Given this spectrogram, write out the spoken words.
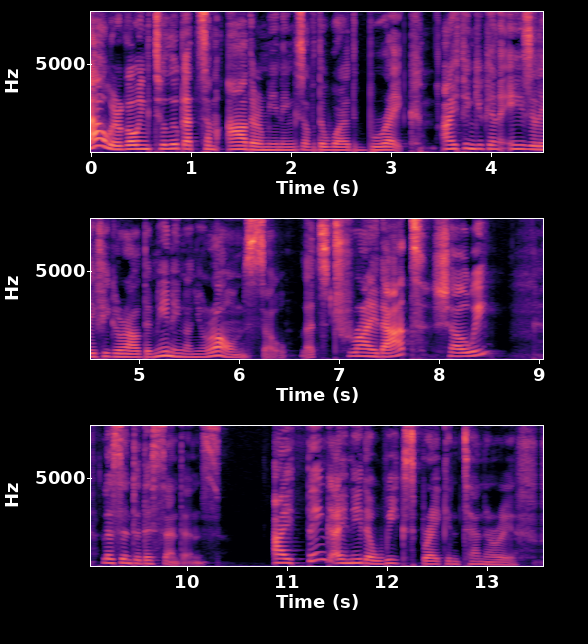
Now we're going to look at some other meanings of the word break. I think you can easily figure out the meaning on your own, so let's try that, shall we? Listen to this sentence I think I need a week's break in Tenerife.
